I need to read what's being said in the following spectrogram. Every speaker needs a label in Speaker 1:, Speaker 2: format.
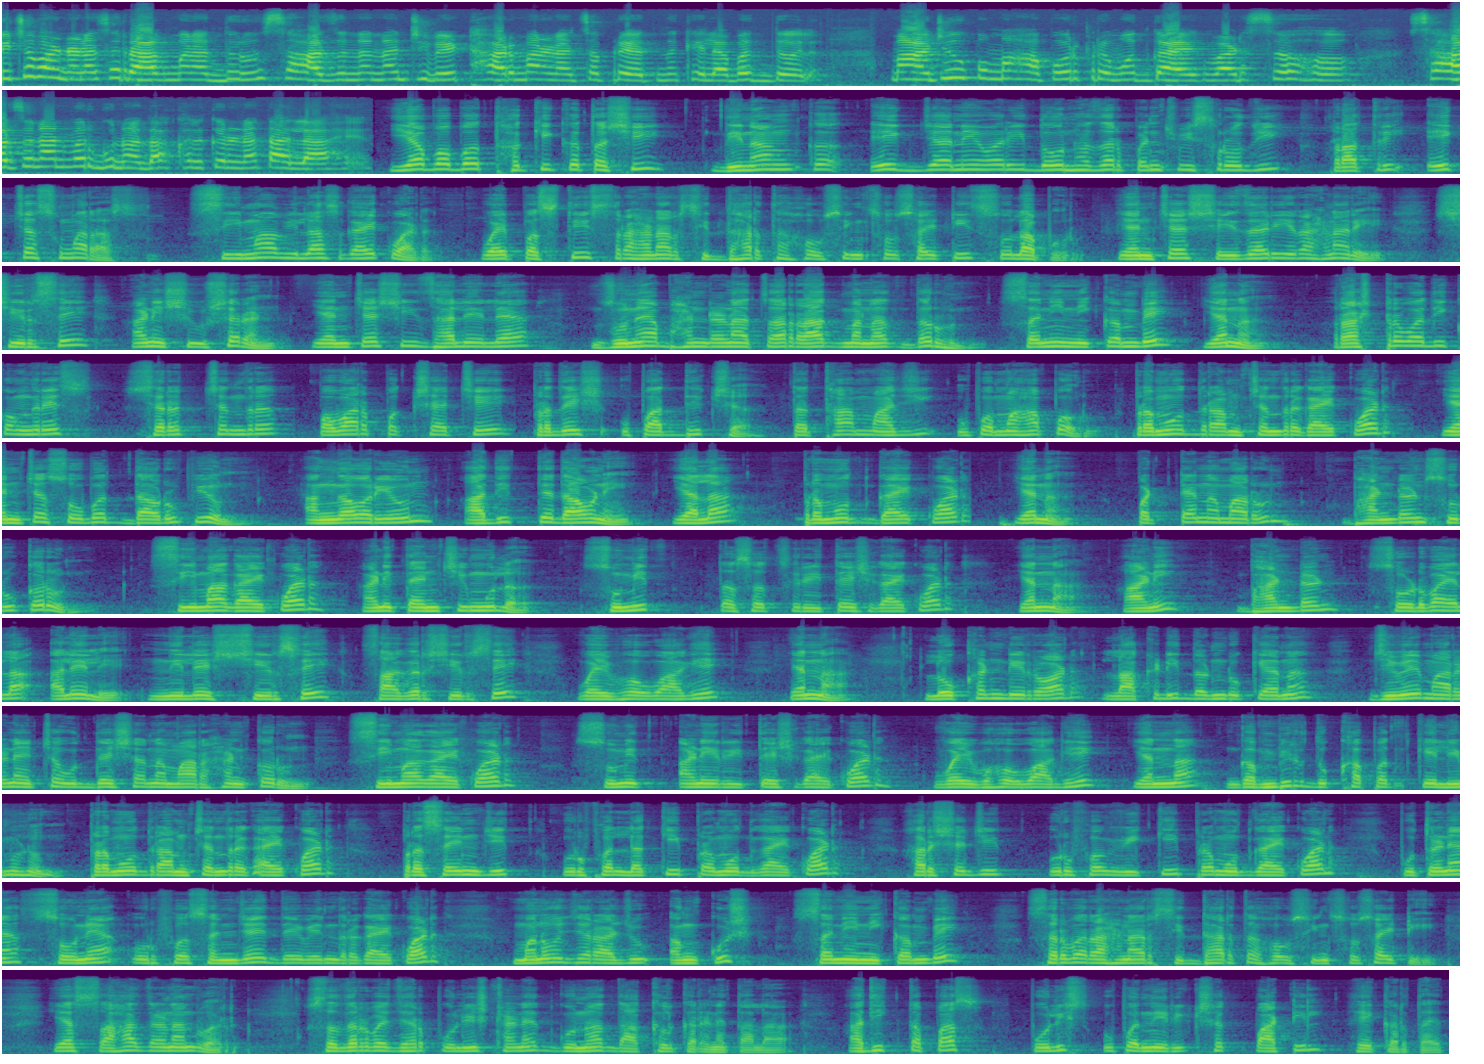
Speaker 1: पूर्वीच्या भांडणाचा राग मनात धरून सहा जणांना जिवे ठार मारण्याचा प्रयत्न केल्याबद्दल माजी उपमहापौर प्रमोद गायकवाड सह सहा जणांवर गुन्हा दाखल करण्यात आला आहे.
Speaker 2: याबाबत हकीकत अशी दिनांक एक जानेवारी दोन हजार पंचवीस रोजी रात्री एकच्या सुमारास सीमा विलास गायकवाड वय पस्तीस राहणार सिद्धार्थ हाऊसिंग सोसायटी सोलापूर यांच्या शेजारी राहणारे शिरसे आणि शिवशरण यांच्याशी झालेल्या जुन्या भांडणाचा राग मनात धरून सनी निकंबे यानं राष्ट्रवादी काँग्रेस शरदचंद्र पवार पक्षाचे प्रदेश उपाध्यक्ष तथा माजी उपमहापौर प्रमोद रामचंद्र गायकवाड यांच्यासोबत दारू पिऊन अंगावर येऊन आदित्य दावणे याला प्रमोद गायकवाड यानं पट्ट्यानं मारून भांडण सुरू करून सीमा गायकवाड आणि त्यांची मुलं सुमित तसंच रितेश गायकवाड यांना आणि भांडण सोडवायला आलेले निलेश शिरसे सागर शिरसे वैभव वाघे यांना लोखंडी रॉड लाकडी दंडुक्यानं जिवे मारण्याच्या उद्देशानं मारहाण करून सीमा गायकवाड सुमित आणि रितेश गायकवाड वैभव वाघे यांना गंभीर दुखापत केली म्हणून प्रमोद रामचंद्र गायकवाड प्रसेनजीत उर्फ लकी प्रमोद गायकवाड हर्षजित उर्फ विकी प्रमोद गायकवाड पुतण्या सोन्या उर्फ संजय देवेंद्र गायकवाड मनोज राजू अंकुश सनी निकंबे सर्व राहणार सिद्धार्थ हाऊसिंग सोसायटी या सहा जणांवर सदर बजार पोलीस ठाण्यात गुन्हा दाखल करण्यात आला. अधिक तपास पोलीस उपनिरीक्षक पाटील हे करतायत.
